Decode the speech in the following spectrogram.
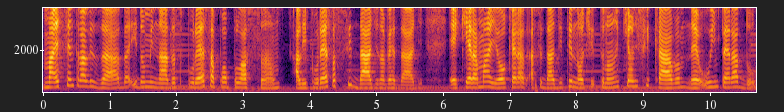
mais centralizada e dominadas por essa população, ali por essa cidade, na verdade, é, que era maior, que era a cidade de Tenochtitlan, que é onde ficava né, o imperador.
